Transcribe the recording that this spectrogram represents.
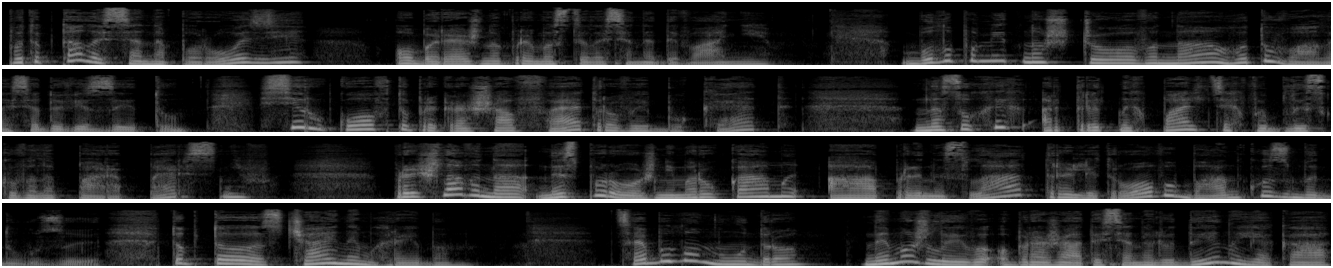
потопталася на порозі, обережно примостилася на дивані. Було помітно, що вона готувалася до візиту. Сіру кофту прикрашав фетровий букет, на сухих артритних пальцях виблискувала пара перснів. Прийшла вона не з порожніми руками, а принесла трилітрову банку з медузою, тобто з чайним грибом. Це було мудро. Неможливо ображатися на людину, яка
